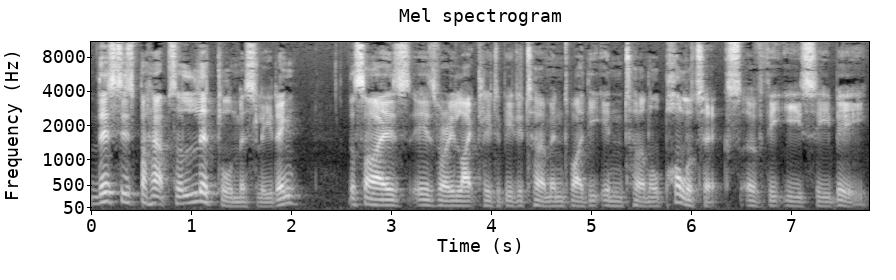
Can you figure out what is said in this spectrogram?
This is perhaps a little misleading. The size is very likely to be determined by the internal politics of the ECB.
